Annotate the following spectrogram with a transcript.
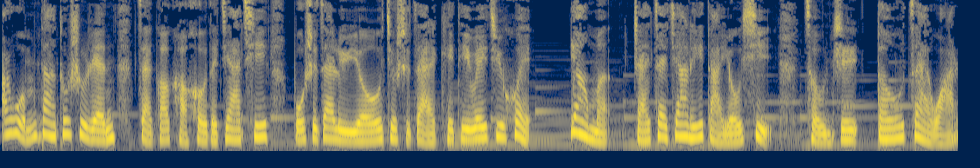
而我们大多数人在高考后的假期，不是在旅游，就是在 KTV 聚会。要么宅在家里打游戏，总之都在玩。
